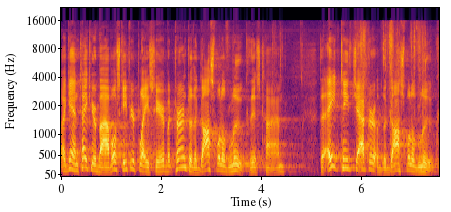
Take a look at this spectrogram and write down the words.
Again, take your Bibles, keep your place here, but turn to the Gospel of Luke this time, the 18th chapter of the Gospel of Luke.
